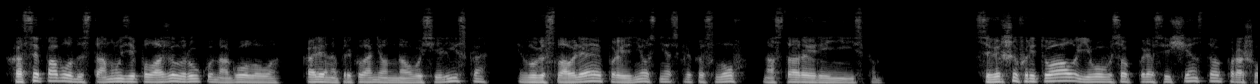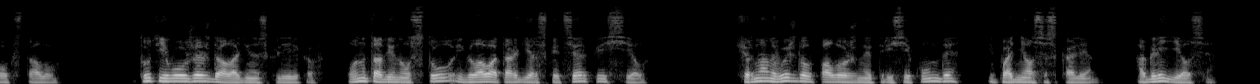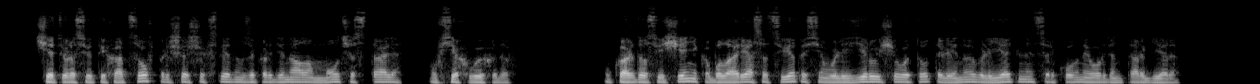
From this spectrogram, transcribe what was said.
Хосе Пабло де Станузи положил руку на голову колено преклоненного Василиска и, благословляя, произнес несколько слов на староренийском. Совершив ритуал, его Высокопреосвященство прошел к столу. Тут его уже ждал один из клириков. Он отодвинул стул, и глава Таргерской церкви сел. Фернан выждал положенные три секунды и поднялся с колен. Огляделся. Четверо святых отцов, пришедших следом за кардиналом, молча стали у всех выходов. У каждого священника была ряса цвета, символизирующего тот или иной влиятельный церковный орден Таргера.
